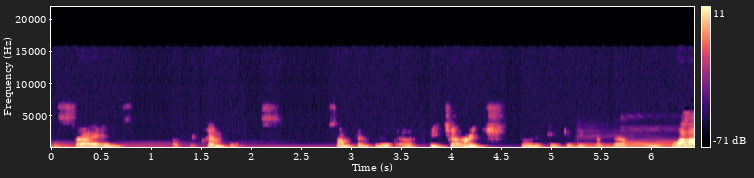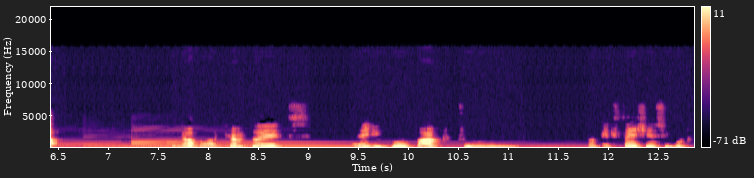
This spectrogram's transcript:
the size of the templates. Some templates are feature rich so they take a bit of time and voila! We have our templates and then you go back to from extensions you go to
